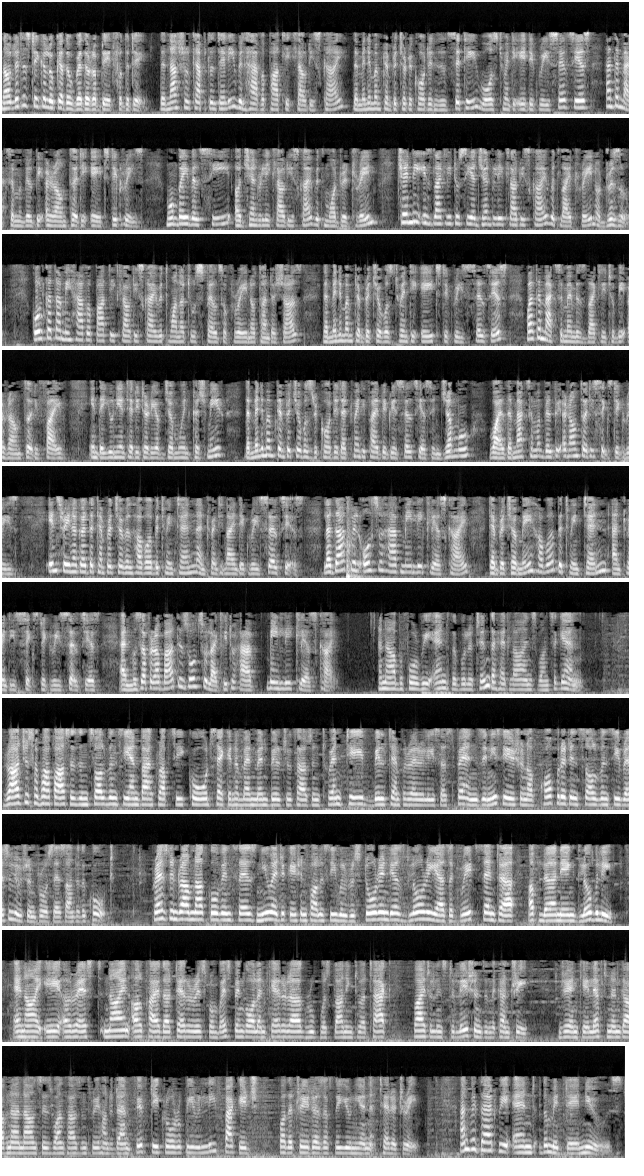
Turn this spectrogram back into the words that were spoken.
Now let us take a look at the weather update for the day. The national capital Delhi will have a partly cloudy sky. The minimum temperature recorded in the city was 28 degrees Celsius and the maximum will be around 38 degrees. Mumbai will see a generally cloudy sky with moderate rain. Chennai is likely to see a generally cloudy sky with light rain or drizzle. Kolkata may have a partly cloudy sky with one or two spells of rain or thunder showers. The minimum temperature was 28 degrees Celsius, while the maximum is likely to be around 35. In the Union Territory of Jammu and Kashmir, the minimum temperature was recorded at 25 degrees Celsius in Jammu, while the maximum will be around 36 degrees. In Srinagar, the temperature will hover between 10 and 29 degrees Celsius. Ladakh will also have mainly clear sky. Temperature may hover between 10 and 26 degrees Celsius. And Muzaffarabad is also likely to have mainly clear sky. And now, before we end the bulletin, the headlines once again. Rajya Sabha passes Insolvency and Bankruptcy Code Second Amendment Bill 2020. Bill temporarily suspends initiation of corporate insolvency resolution process under the code. President Ramnath Kovind says new education policy will restore India's glory as a great center of learning globally. NIA arrests nine Al-Qaeda terrorists from West Bengal and Kerala. Group was planning to attack vital installations in the country. J&K Lieutenant Governor announces 1,350 crore rupee relief package for the traders of the Union Territory. And with that, we end the midday news.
